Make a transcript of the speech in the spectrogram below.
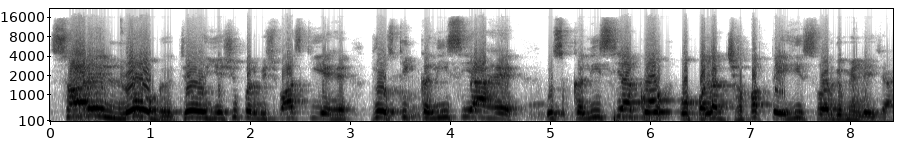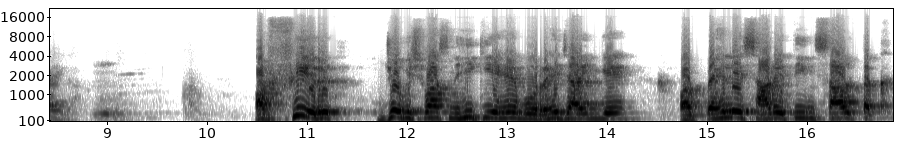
सारे लोग जो यीशु पर विश्वास किए हैं, जो उसकी कलीसिया है उस कलीसिया को वो पलक झपकते ही स्वर्ग में ले जाएगा। और फिर जो विश्वास नहीं किए हैं, वो रह जाएँगे और पहले साढ़े तीन साल तक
